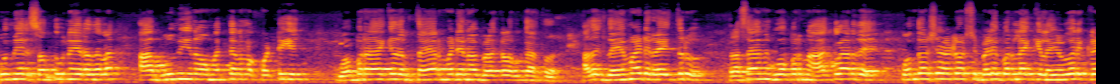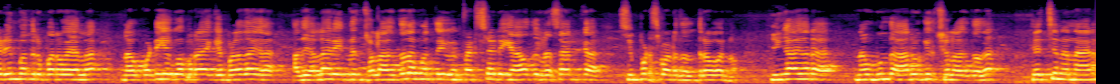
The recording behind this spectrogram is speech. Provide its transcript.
ಭೂಮಿಯಲ್ಲಿ ಸತ್ವನೇ ಇರೋದಿಲ್ಲ, ಆ ಭೂಮಿಗೆ ನಾವು ಮತ್ತೆ ನಮ್ಮ ಕೊಟ್ಟಿಗೆ ಗೊಬ್ಬರ ಹಾಕಿದ್ರೆ ತಯಾರು ಮಾಡಿ ನಾವು ಬೆಳ್ಕೊಳ್ಬೇಕಾಗ್ತದೆ. ಅದಕ್ಕೆ ದಯಮಾಡಿ ರೈತರು ರಾಸಾಯನಿಕ ಗೊಬ್ಬರನ ಹಾಕ್ಲಾರ್ದೆ, ಒಂದು ವರ್ಷ, ಎರಡು ವರ್ಷ ಬೆಳೆ ಬರ್ಲಿಕ್ಕಿಲ್ಲ, ಇಳುವರಿ ಕಡಿಮೆ ಬಂದರೂ ಪರವಾಗಿಲ್ಲ, ನಾವು ಕೊಟ್ಟಿಗೆ ಗೊಬ್ಬರ ಹಾಕಿ ಬೆಳೆದಾಗ ಅದು ಎಲ್ಲ ರೀತಿಯಿಂದ ಚಲೋ ಆಗ್ತದೆ ಮತ್ತು ಇವು ಪೆಟ್ಸೈಡಿಗೆ ಯಾವುದು ರಾಸಾಯನಿಕ ಸಿಂಪಡಿಸ್ಬಾರ್ದು ದ್ರವವನ್ನು ಹಿಂಗಾದ್ರೆ ನಾವು ಮುಂದೆ ಆರೋಗ್ಯಕ್ಕೆ ಚಲೋ ಆಗ್ತದೆ. ಹೆಚ್ಚಿನ ನಾರ್,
